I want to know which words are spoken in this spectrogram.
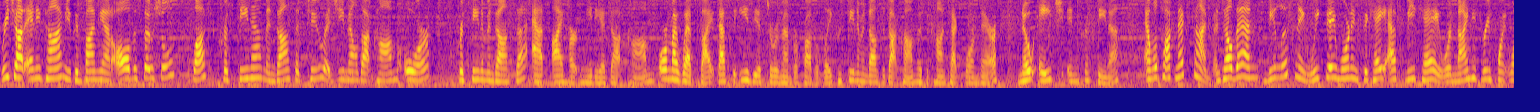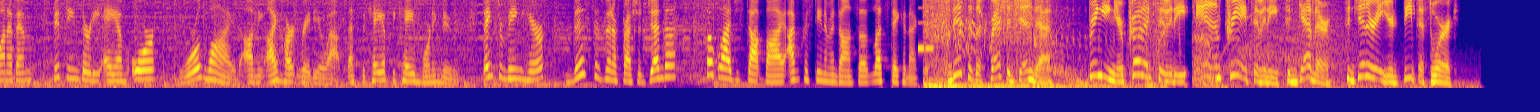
Reach out anytime. You can find me on all the socials, plus Christina Mendonca2 at gmail.com or Christina Mendonca at iHeartMedia.com or my website. That's the easiest to remember, probably. ChristinaMendonca.com. There's a contact form there. No H in Christina. And we'll talk next time. Until then, be listening weekday mornings to KFBK. We're 93.1 FM, 1530 AM, or worldwide on the iHeartRadio app. That's the KFBK Morning News. Thanks for being here. This has been a fresh agenda. So glad you stopped by. I'm Christina Mendonca. Let's stay connected. This is a fresh agenda, bringing your productivity and creativity together to generate your deepest work.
